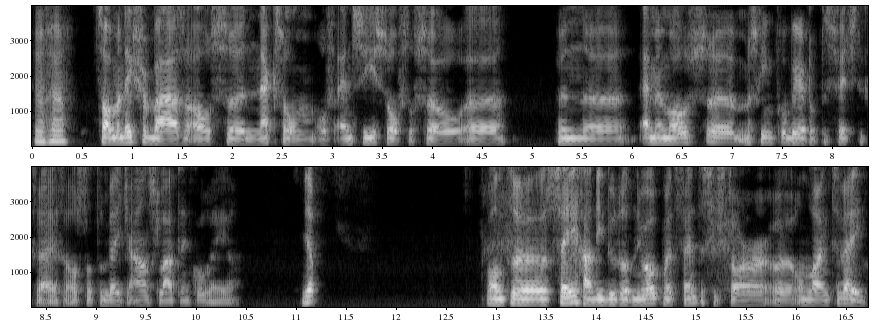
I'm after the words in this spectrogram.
Uh-huh. Het zal me niks verbazen als Nexon of NCSoft of zo hun MMO's misschien probeert op de Switch te krijgen. Als dat een beetje aanslaat in Korea. Want eh, Sega die doet dat nu ook met Fantasy Star eh, Online 2.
